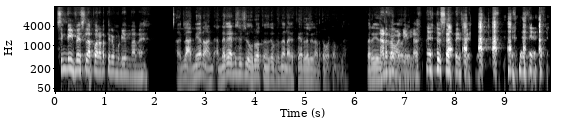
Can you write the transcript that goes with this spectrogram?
சிங்கிள் ஃபேஸ்ல அப்ப நடத்திட முடியும் தானே? இல்ல அந்நேரம் அந்~ நிறைய ஆன்டி சோஷியல் உருவாக்குனதுக்கு அப்புறம் தான் நாங்கள் தேர்தலே நடத்த மாட்டோம்ல. பிறகு நடத்த? மாட்டீங்களா.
